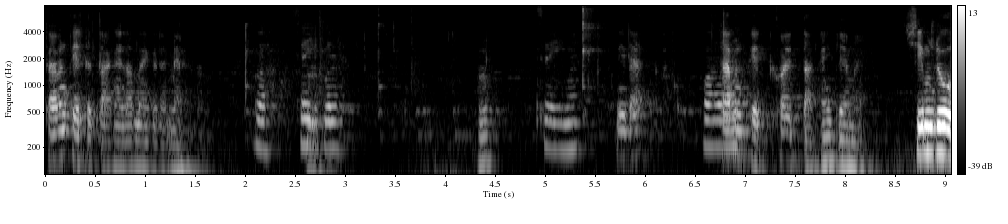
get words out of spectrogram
ถ้ามันเผ็ดก็ตักให้เราไหมก็ได้แม่เออใส่อีกบ่ล่ะหึใส่อีกไหมนี่แหละพอถ้าแล้วมันเผ็ดค่อยตักให้แกใหม่ ชิมดูอ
